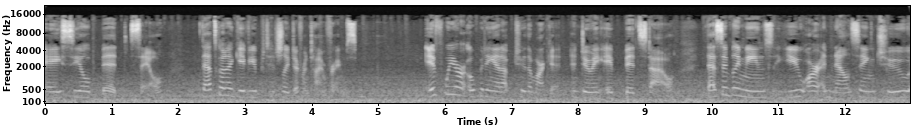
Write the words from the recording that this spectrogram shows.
a sealed bid sale, that's going to give you potentially different time frames. If we are opening it up to the market and doing a bid style, that simply means you are announcing to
